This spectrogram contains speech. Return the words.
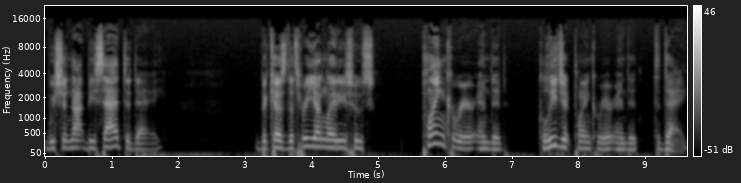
we should not be sad today because the three young ladies whose playing career ended, collegiate playing career ended today,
